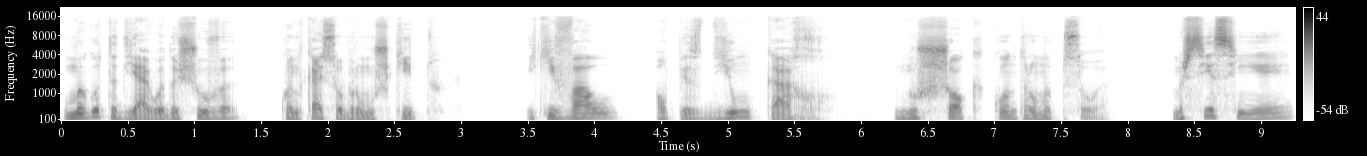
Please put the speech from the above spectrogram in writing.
Uma gota de água da chuva, quando cai sobre um mosquito, equivale ao peso de um carro no choque contra uma pessoa. Mas se assim é,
